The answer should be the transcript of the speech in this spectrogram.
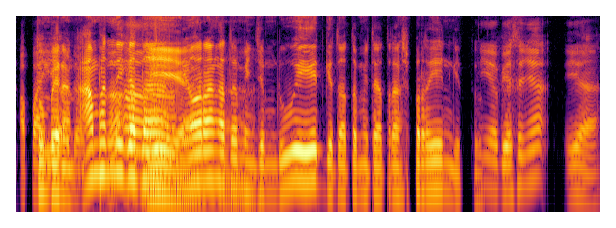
Apa tumbenan iya amat nih Ah, kata Iya. ini orang kata minjem duit gitu atau minta transferin gitu. Iya, biasanya iya.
